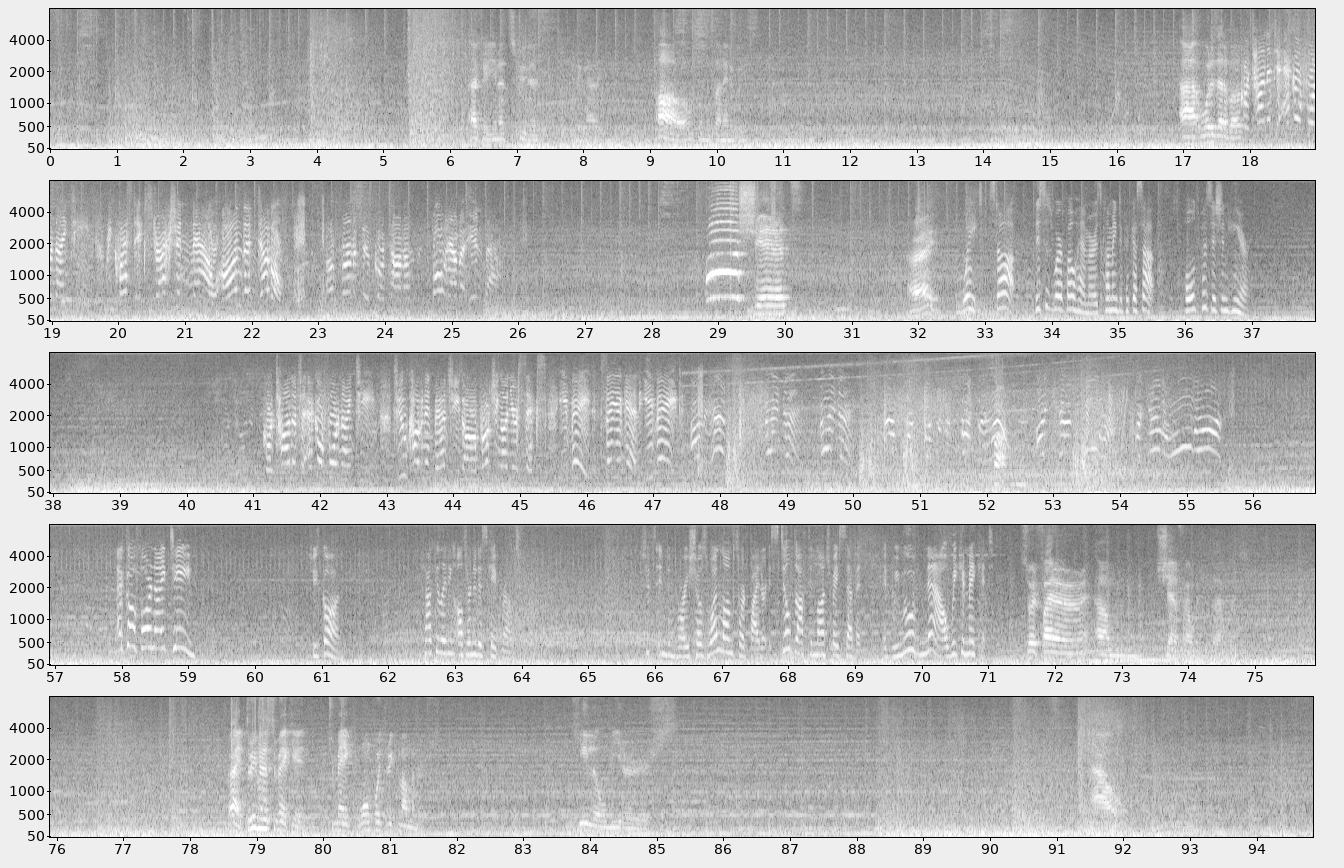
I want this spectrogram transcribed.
Okay, you know, screw this. Getting out of here. Oh, I was almost done anyways. Uh, what is that about? Cortana to Echo 419. Request extraction now, on the double. Affirmative, Cortana. Foehammer inbound. Oh, shit! Alright. Wait, stop! This is where Foehammer is coming to pick us up. Hold position here. Cortana to Echo 419. Two Covenant Banshees are approaching on your six. Evade. Say again, evade. I'm hit! Mayday! Mayday! Airport buses are shot to Fuck. hell! I can't hold her! I can't hold her! Echo 419! She's gone. Calculating alternate escape route. Ship's inventory shows one longsword fighter is still docked in Launch Bay 7. If we move now, we can make it. Sword fighter, um, shit, I forgot that was. Alright, three minutes to make it. To make 1.3 kilometers. Kilometers. Ow.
